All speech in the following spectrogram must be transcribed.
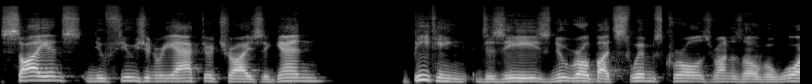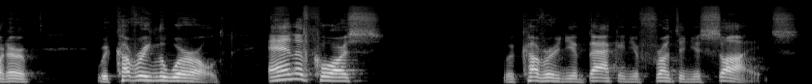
science, new fusion reactor tries again beating disease, new robot swims, crawls, runs over water. We're covering the world. And of course, we're covering your back and your front and your sides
